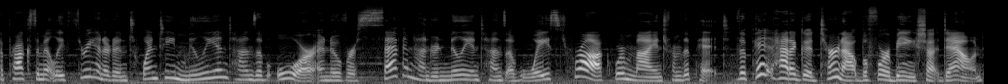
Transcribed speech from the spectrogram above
Approximately 320 million tons of ore and over 700 million tons of waste rock were mined from the pit. The pit had a good turnout before being shut down.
